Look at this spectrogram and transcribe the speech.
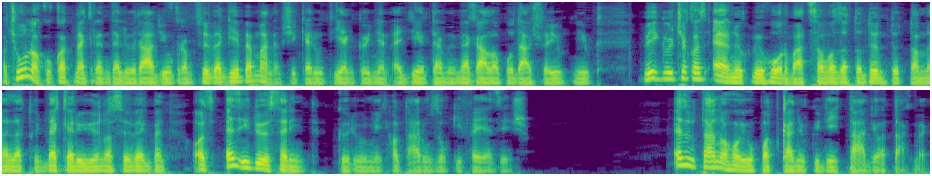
A csónakokat megrendelő rádiógram szövegében már nem sikerült ilyen könnyen egyértelmű megállapodásra jutniuk, végül csak az elnöklő horvát szavazata döntött amellett, hogy bekerüljön a szövegben az ez idő szerint körülmény határozó kifejezés. Ezután a hajópatkányok ügyét tárgyalták meg.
